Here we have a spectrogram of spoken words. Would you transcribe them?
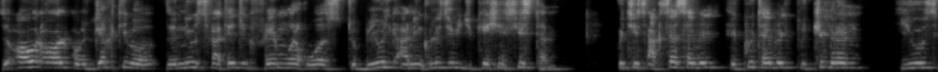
The overall objective of the new strategic framework was to build an inclusive education system which is accessible, equitable to children, youth,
